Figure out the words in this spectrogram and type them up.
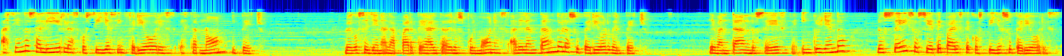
haciendo salir las costillas inferiores, esternón y pecho. Luego se llena la parte alta de los pulmones, adelantando la superior del pecho, levantándose este, incluyendo los seis o siete pares de costillas superiores.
